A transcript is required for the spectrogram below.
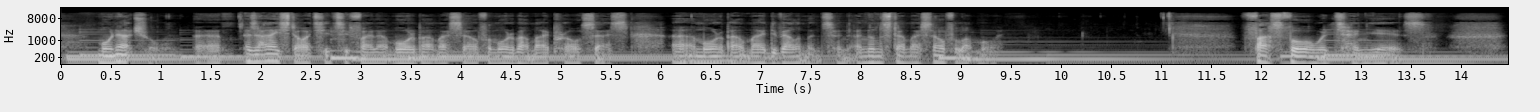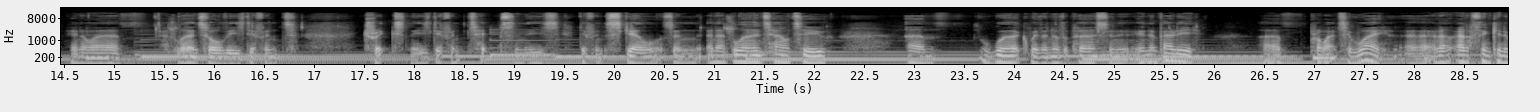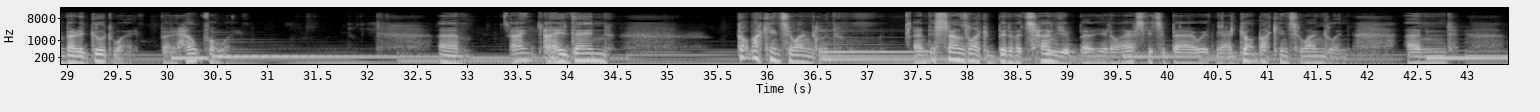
more natural. Uh, as I started to find out more about myself and more about my process uh, and more about my developments and, and understand myself a lot more. Fast forward 10 years, you know, uh, I'd learned all these different tricks, and these different tips, and these different skills, and, and I'd learned how to um, work with another person in a very um, proactive way, uh, and, I, and, I, think in a very good way, very helpful way. Um, I, I then got back into angling, and this sounds like a bit of a tangent, but you know I ask you to bear with me. I got back into angling, and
